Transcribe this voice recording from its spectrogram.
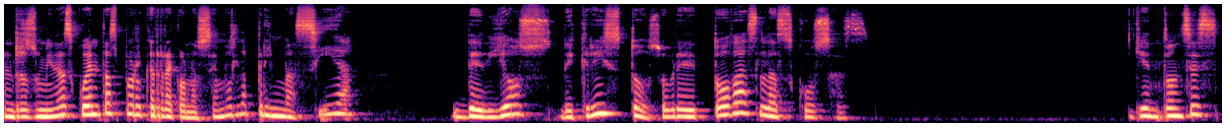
En resumidas cuentas, porque reconocemos la primacía de Dios, de Cristo, sobre todas las cosas. Y entonces,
